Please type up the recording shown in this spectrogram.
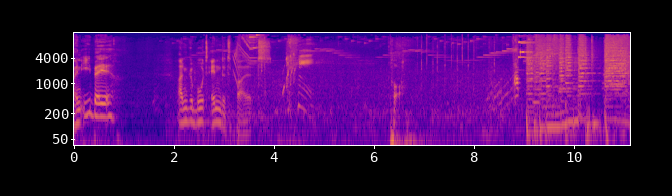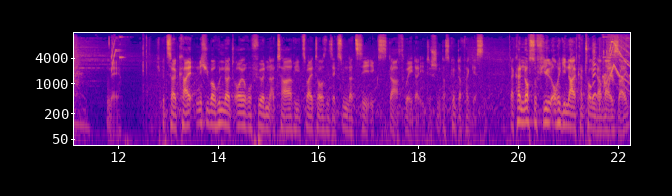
Ein eBay-Angebot endet bald. Boah. Nee. Ich bezahle nicht über 100 Euro für einen Atari 2600 CX Darth Vader Edition. Das könnt ihr vergessen. Da kann noch so viel Originalkarton dabei sein.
